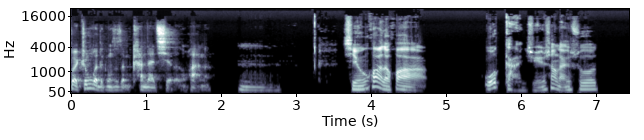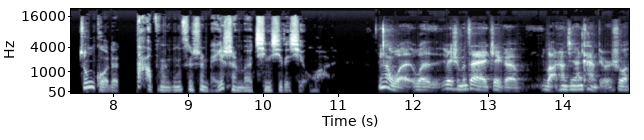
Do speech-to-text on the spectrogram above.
或者中国的公司怎么看待企业文化呢？嗯，企业文化的话，我感觉上来说，中国的。大部分公司是没什么清晰的企业文化的。那我我为什么在这个网上经常看，比如说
